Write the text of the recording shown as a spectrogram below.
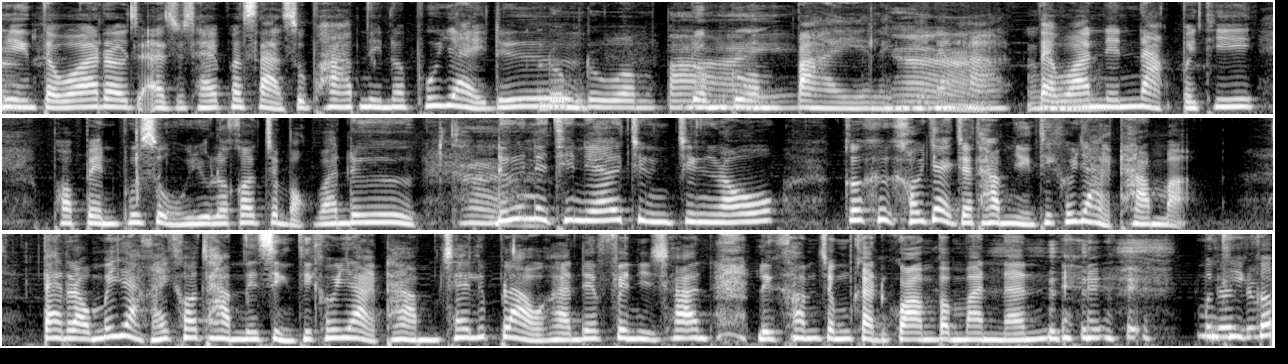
เพียงแต่ว่าเราจะอาจจะใช้ภาษาสุภาพนี่เนาะผู้ใหญ่ดื้อรวมๆไปรวมรวมๆไปอะไรอย่างนี้นะคะค่ะแต่ว่าเน้นหนักไปที่พอเป็นผู้สูงอายุแล้วก็จะบอกว่าดื้อค่ะดื้อในที่เนี้ยจริง ๆ แล้วก็คือเขาอยากจะทำอย่างที่เขาอยากทำอะ แต่เราไม่อยากให้เขาทำในสิ่งที่เขาอยากทำใช่หรือเปล่าคะ definition หรือคำจำกัดความประมาณนั้นบางทีก็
